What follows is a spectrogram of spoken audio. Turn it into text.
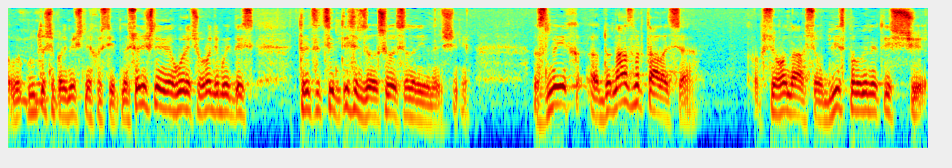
внутрішньопереміщених осіб. На сьогоднішній день говорять, що вроді би десь 37 тисяч залишилося на Рівненщині. З них е, до нас зверталися всього-навсього 2,5 тисячі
